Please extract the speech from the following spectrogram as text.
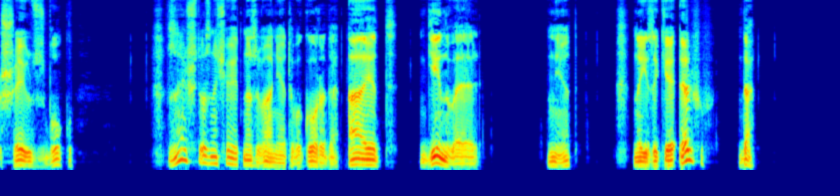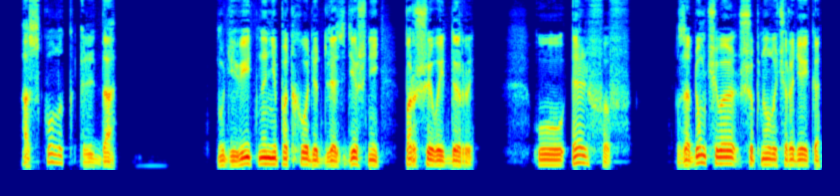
шею сбоку. Знаешь, что означает название этого города? Аэт Гинвель. Нет. На языке эльфов? Да. Осколок льда удивительно не подходит для здешней паршивой дыры. У эльфов, задумчиво шепнула чародейка,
